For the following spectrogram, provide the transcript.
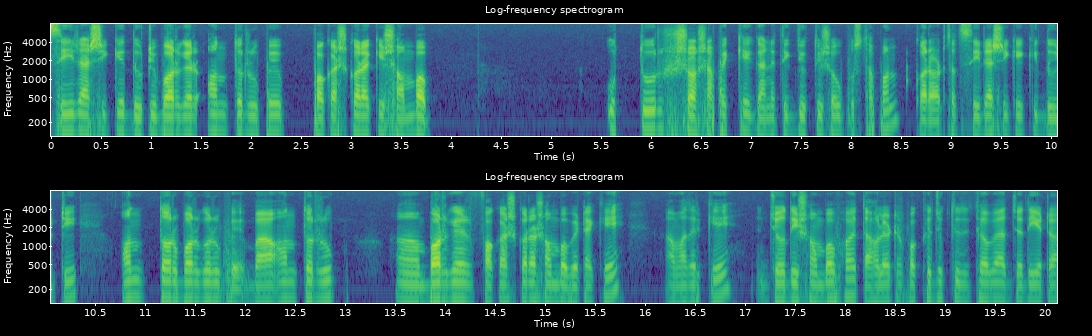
সি রাশিকে দুটি বর্গের অন্তরূপে প্রকাশ করা কি সম্ভব? উত্তর স্বসাপেক্ষে গাণিতিক যুক্তি সহ উপস্থাপন করা, অর্থাৎ সি রাশিকে কি দুইটি অন্তর্বর্গরূপে বা অন্তররূপ বর্গের প্রকাশ করা সম্ভব? এটাকে আমাদেরকে যদি সম্ভব হয়, তাহলে এটার পক্ষে যুক্তি দিতে হবে, আর যদি এটা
